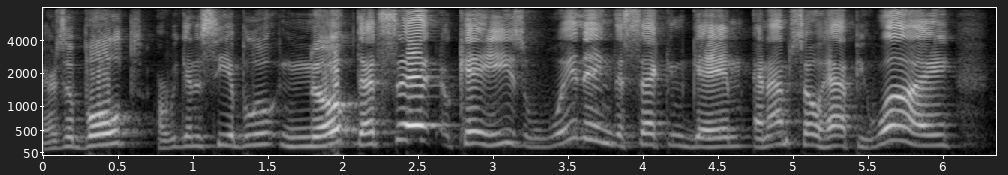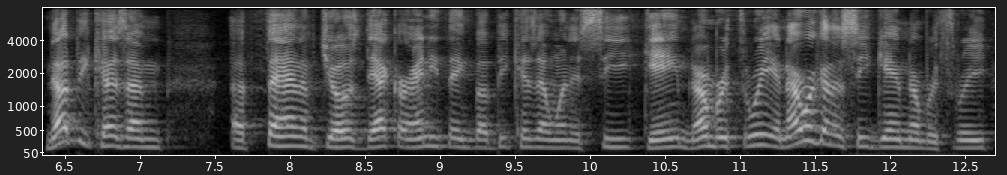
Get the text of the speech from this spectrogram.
there's a bolt. Are we going to see a blue? Nope, that's it. Okay, he's winning the second game, and I'm so happy. Why? Not because I'm a fan of Joe's deck or anything, but because I want to see game number three. And now we're going to see game number three.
